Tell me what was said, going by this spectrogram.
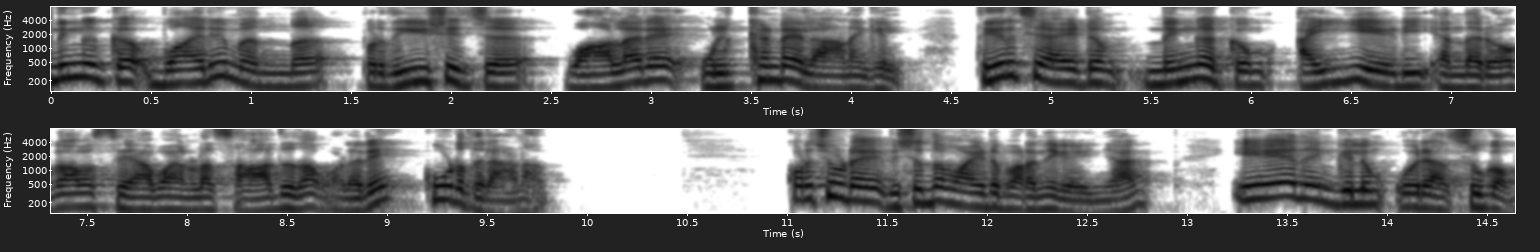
നിങ്ങൾക്ക് വരുമെന്ന് പ്രതീക്ഷിച്ച് വളരെ ഉത്കണ്ഠയിലാണെങ്കിൽ തീർച്ചയായിട്ടും നിങ്ങൾക്കും ഐ എ ഡി എന്ന രോഗാവസ്ഥയാവാനുള്ള സാധ്യത വളരെ കൂടുതലാണ്. കുറച്ചുകൂടെ വിശദമായിട്ട് പറഞ്ഞു കഴിഞ്ഞാൽ ഏതെങ്കിലും ഒരു അസുഖം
